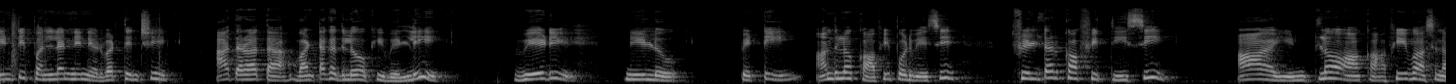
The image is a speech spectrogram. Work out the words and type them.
ఇంటి పనులన్నీ నిర్వర్తించి ఆ తర్వాత వంటగదిలోకి వెళ్ళి వేడి నీళ్ళు పెట్టి అందులో కాఫీ పొడి వేసి ఫిల్టర్ కాఫీ తీసి ఆ ఇంట్లో ఆ కాఫీ వాసన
